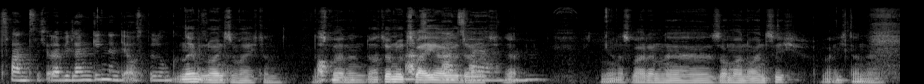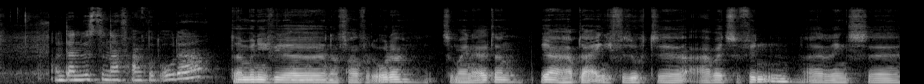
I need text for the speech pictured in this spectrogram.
20 oder wie lange ging denn die Ausbildung? Nein, mit 19 war ich dann. Das auch war dann, hat ja nur zwei ah, Jahre gedauert. Ja. Mhm. ja, das war dann äh, Sommer 90, war ich dann. Äh. Und dann bist du nach Frankfurt-Oder? Dann bin ich wieder nach Frankfurt-Oder zu meinen Eltern. Ja, habe da eigentlich versucht, äh, Arbeit zu finden. Allerdings äh,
